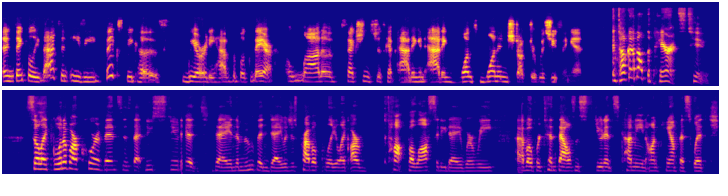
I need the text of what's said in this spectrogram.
And thankfully that's an easy fix because we already have the book there. A lot of sections just kept adding and adding once one instructor was using it. And talk about the parents too so like one of our core events is that new student day and the move-in day, which is probably like our top velocity day where we have over 10,000 students coming on campus, which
